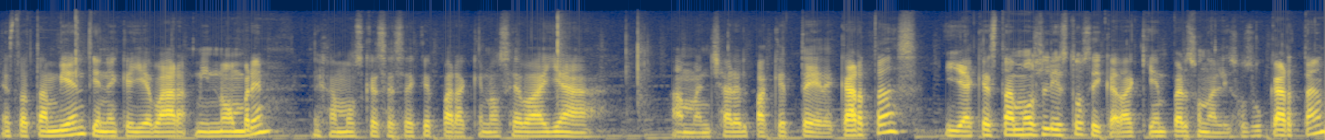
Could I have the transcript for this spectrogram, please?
esta también tiene que llevar mi nombre. Dejamos que se seque para que no se vaya a manchar el paquete de cartas. Y ya que estamos listos y cada quien personalizó su carta,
